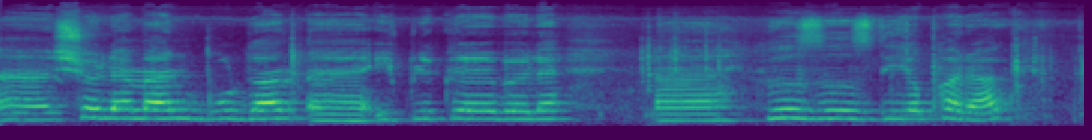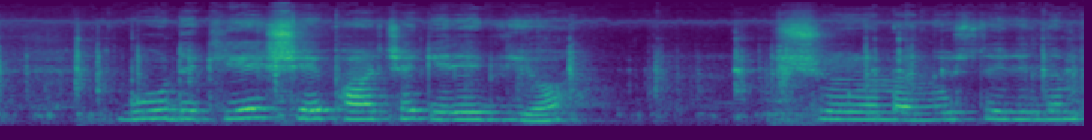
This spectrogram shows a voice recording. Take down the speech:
E, şöyle hemen buradan e, iplikleri böyle e, hızlı hızlı yaparak buradaki şey parça gelebiliyor. Şöyle hemen gösterelim.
